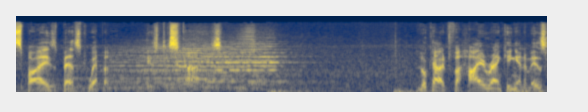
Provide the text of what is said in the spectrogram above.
spy's best weapon is disguise. Look out for high-ranking enemies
